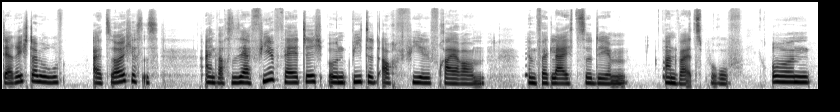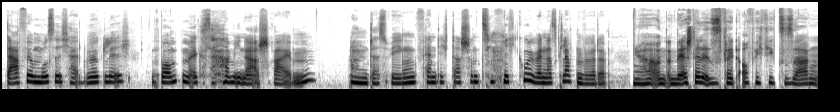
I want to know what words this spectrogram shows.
der Richterberuf als solches ist einfach sehr vielfältig und bietet auch viel Freiraum im Vergleich zu dem Anwaltsberuf. Und dafür muss ich halt wirklich Bombenexamina schreiben. Und deswegen fände ich das schon ziemlich cool, wenn das klappen würde. Ja, und an der Stelle ist es vielleicht auch wichtig zu sagen,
